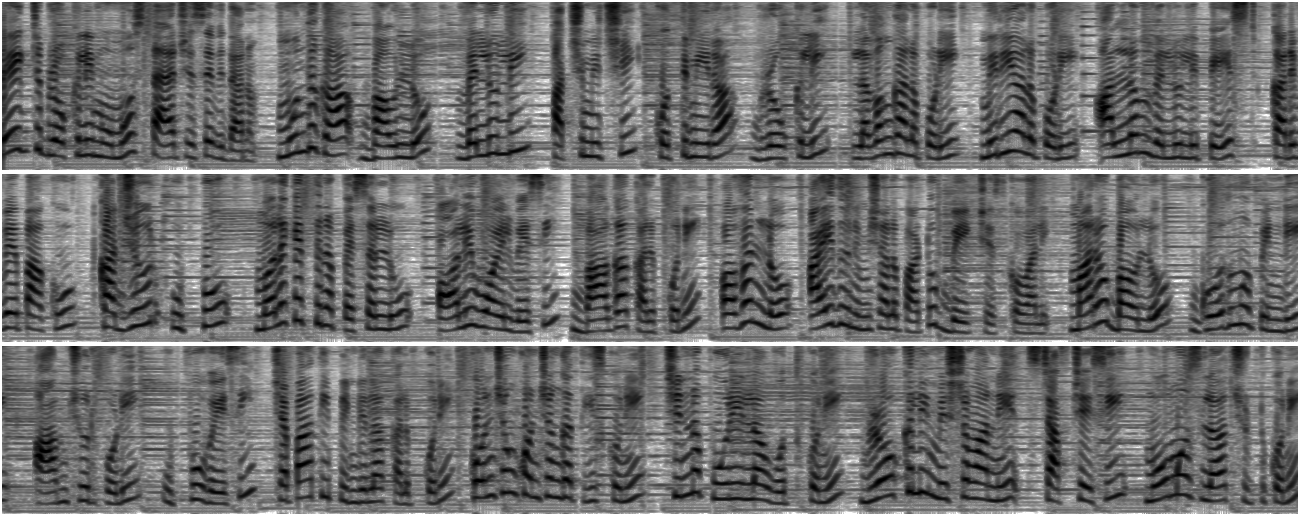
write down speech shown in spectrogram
బేక్డ్ బ్రోకలీ మోమోస్ తయారు చేసే విధానం. ముందుగా బౌల్లో వెల్లుల్లి పచ్చిమిర్చి కొత్తిమీర బ్రోకలీ లవంగాల పొడి మిరియాల పొడి అల్లం వెల్లుల్లి పేస్ట్ కరివేపాకు ఖజూర్ ఉప్పు మొలకెత్తిన పెసళ్ళు ఆలివ్ ఆయిల్ వేసి బాగా కలుపుకొని ఓవెన్లో ఐదు నిమిషాల పాటు బేక్ చేసుకోవాలి. మరో బౌల్లో గోధుమ పిండి ఆమ్చూర్ పొడి ఉప్పు వేసి చపాతీ పిండిలా కలుపుకొని కొంచెం కొంచెంగా తీసుకొని చిన్న పూరీలా ఒత్తుకొని బ్రోకలీ మిశ్రమాన్ని స్టఫ్ చేసి మోమోస్ లా చుట్టుకొని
